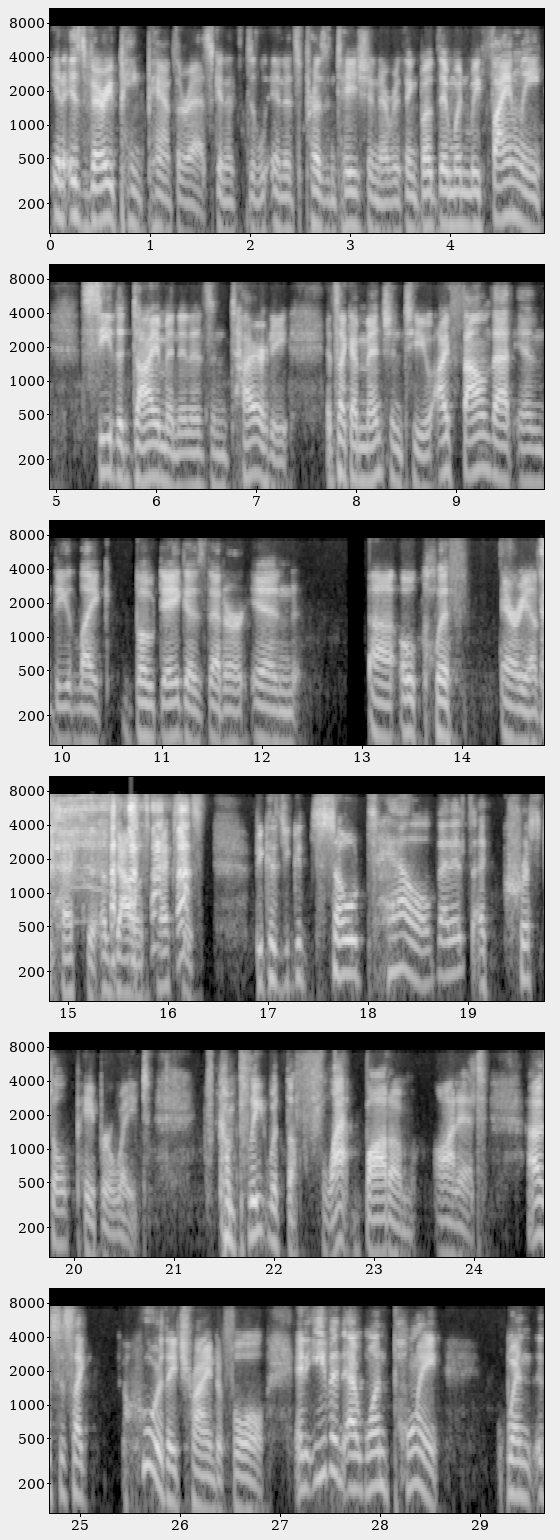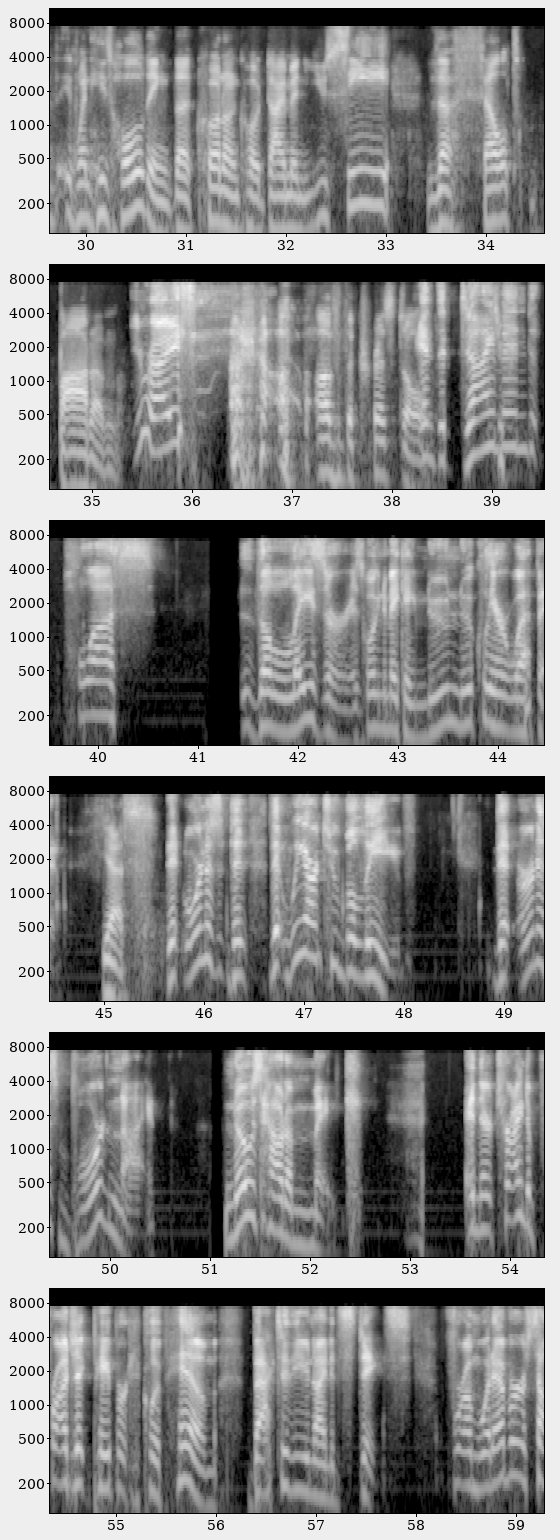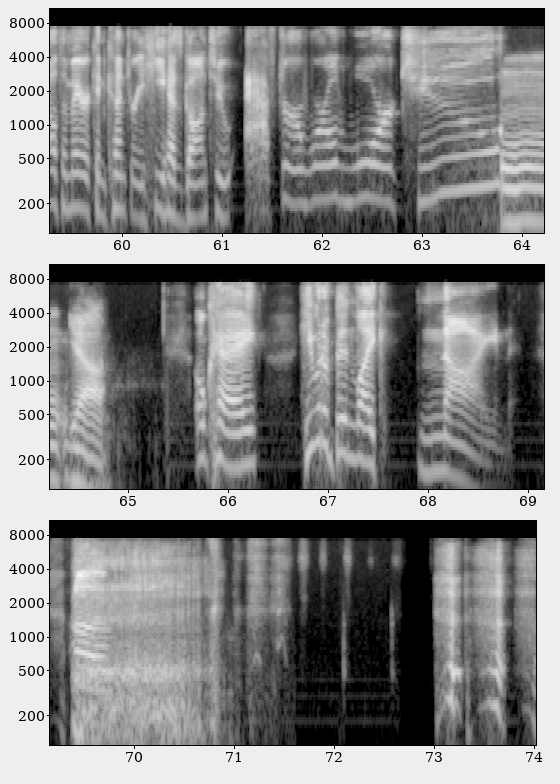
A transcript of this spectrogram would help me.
it is very Pink Panther esque in its in its presentation and everything. But then when we finally see the diamond in its entirety, it's like I mentioned to you, I found that in the like bodegas that are in uh, Oak Cliff area of Texas, of Dallas, Texas, because you could so tell that it's a crystal paperweight complete with the flat bottom on it. I was just like, who are they trying to fool? And even at one point, when when he's holding the quote unquote diamond, you see the felt bottom. You're right. of the crystal. And the diamond plus the laser is going to make a new nuclear weapon. Yes. That Ernest that that we are to believe that Ernest Borgnine knows how to make. And they're trying to project paperclip him back to the United States from whatever South American country he has gone to after World War II. Mm, yeah. Okay. He would have been like nine. Um,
